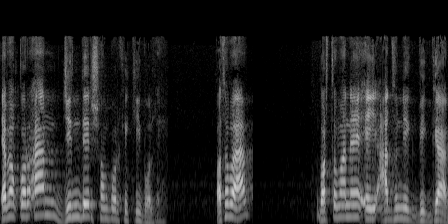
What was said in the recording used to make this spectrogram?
এবং কোরআন জিনদের সম্পর্কে কি বলে? অথবা বর্তমানে এই আধুনিক বিজ্ঞান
